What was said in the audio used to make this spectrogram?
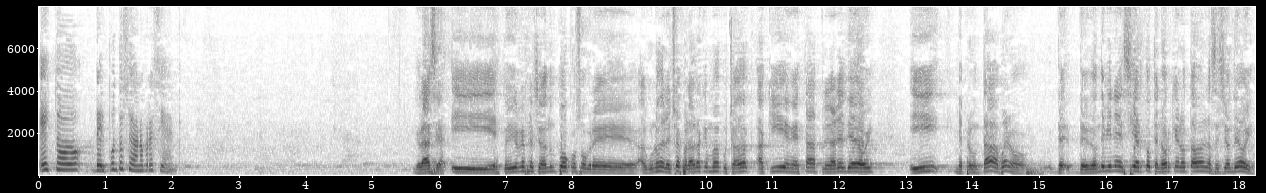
Es todo del punto ciudadano presidente. Gracias. Y estoy reflexionando un poco sobre algunos derechos de palabra que hemos escuchado aquí en esta plenaria el día de hoy y me preguntaba, bueno, ¿de, de dónde viene cierto tenor que he notado en la sesión de hoy?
